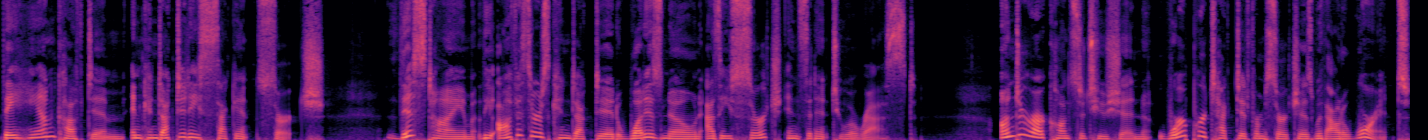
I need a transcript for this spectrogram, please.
they handcuffed him and conducted a second search. This time, the officers conducted what is known as a search incident to arrest. Under our Constitution, we're protected from searches without a warrant.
